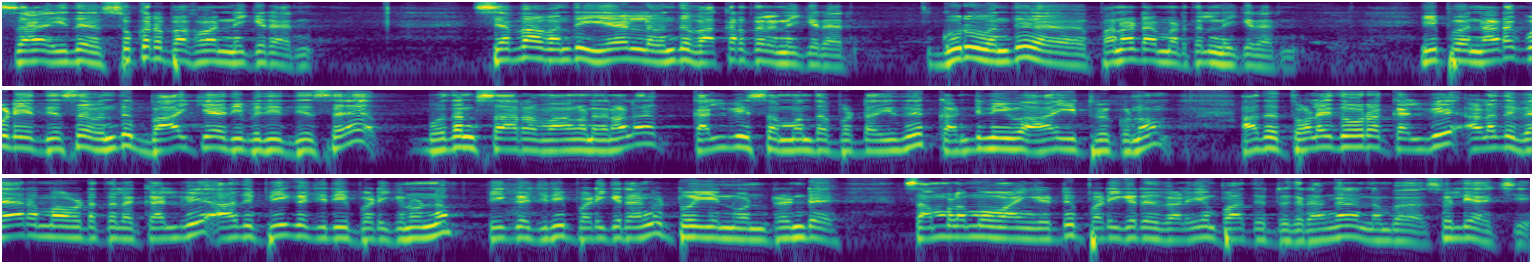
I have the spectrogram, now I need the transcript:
ச இது சுக்கர பகவான் நிற்கிறார் செவ்வாய் வந்து ஏழில் வந்து வக்கரத்தில் நிற்கிறார் குரு வந்து பன்னெண்டாம் இடத்துல நிற்கிறார் இப்போ நடக்கூடிய திசை வந்து பாக்கியாதிபதி திசை புதன் சாரம் வாங்கினதுனால கல்வி சம்மந்தப்பட்ட இது கண்டினியூ ஆகிட்டு இருக்கணும் அது தொலைதூர கல்வி அல்லது வேறு மாவட்டத்தில் கல்வி அது பிஹெச்டி படிக்கணும்னா பிஹெச்டி படிக்கிறாங்க டூ இன் ஒன் ரெண்டு சம்பளமும் வாங்கிட்டு படிக்கிற வேலையும் பார்த்துட்டு இருக்கிறாங்க நம்ம சொல்லியாச்சு.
